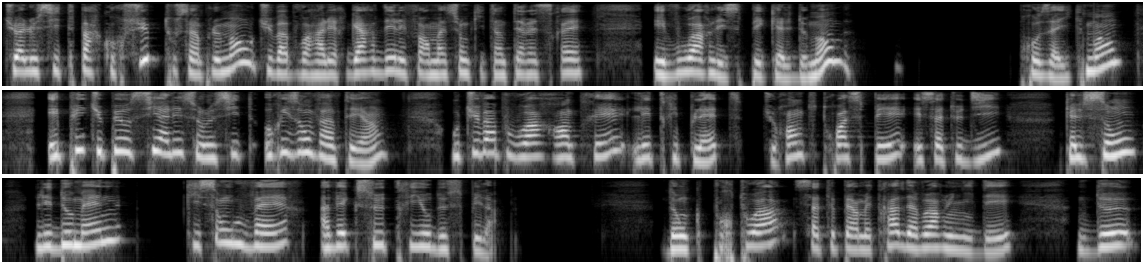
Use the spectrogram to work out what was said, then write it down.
Tu as le site Parcoursup, tout simplement, où tu vas pouvoir aller regarder les formations qui t'intéresseraient et voir les spé qu'elles demandent, prosaïquement. Et puis, tu peux aussi aller sur le site Horizon 21, où tu vas pouvoir rentrer les triplettes. Tu rentres trois spé et ça te dit quels sont les domaines qui sont ouverts avec ce trio de spé là. Donc pour toi, ça te permettra d'avoir une idée de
